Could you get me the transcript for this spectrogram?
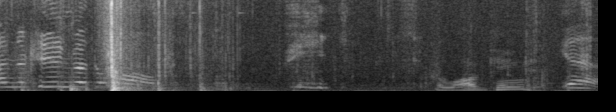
I'm the king of the logs. The log king? yeah.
